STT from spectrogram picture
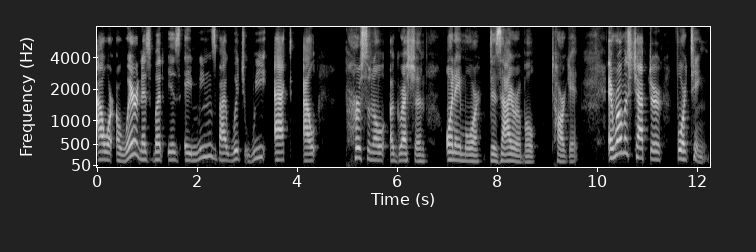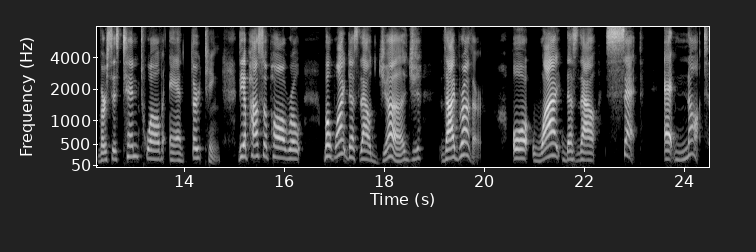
our awareness, but is a means by which we act out personal aggression on a more desirable target. In Romans chapter 14, verses 10, 12, and 13, the Apostle Paul wrote, But why dost thou judge thy brother? Or why dost thou set at naught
